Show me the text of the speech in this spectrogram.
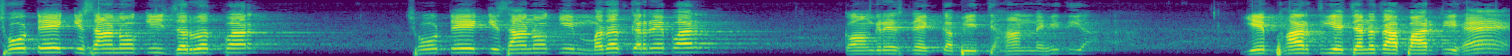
छोटे किसानों की ज़रूरत पर, छोटे किसानों की मदद करने पर कांग्रेस ने कभी ध्यान नहीं दिया। ये भारतीय जनता पार्टी है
